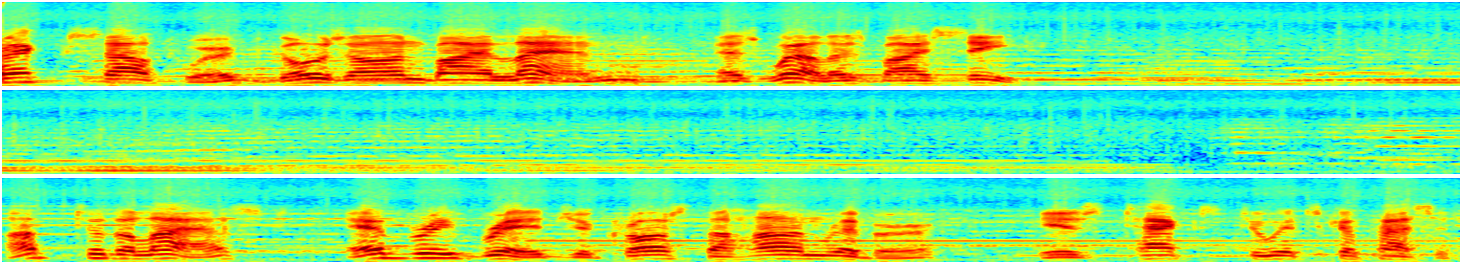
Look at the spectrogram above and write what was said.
Trek southward goes on by land as well as by sea. Up to the last, every bridge across the Han River is taxed to its capacity.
